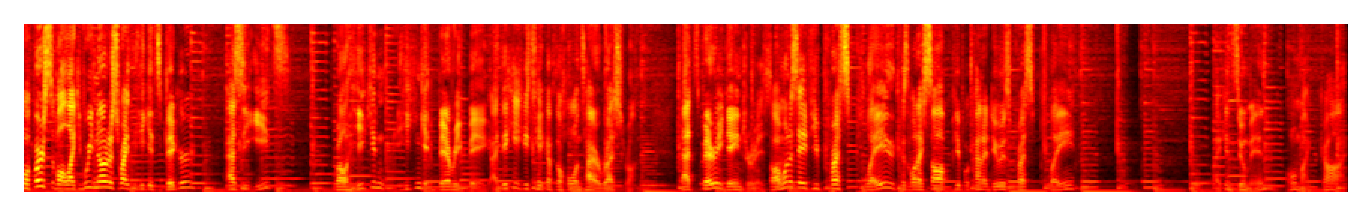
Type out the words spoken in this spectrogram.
well, first of all, like if we notice right that he gets bigger as he eats, well, he can he can get very big. I think he could take up the whole entire restaurant. That's very dangerous. So I want to say if you press play, because what I saw people kind of do is press play. I can zoom in. Oh my god.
